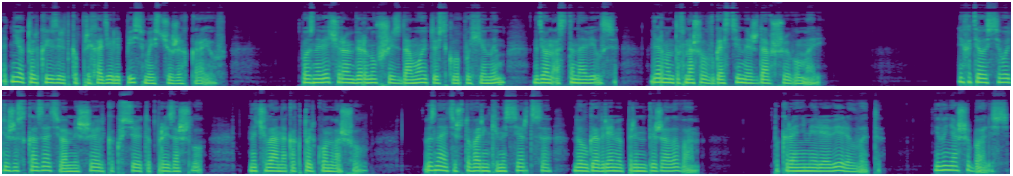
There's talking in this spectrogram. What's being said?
От нее только изредка приходили письма из чужих краев. Поздно вечером, вернувшись домой, то есть к Лопухиным, где он остановился, Лермонтов нашел в гостиной ждавшую его Мари. «Мне хотелось сегодня же сказать вам, Мишель, как все это произошло», — начала она, как только он вошел. Вы знаете, что Варенькино сердце долгое время принадлежало вам. По крайней мере, я верил в это. И вы не ошибались.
